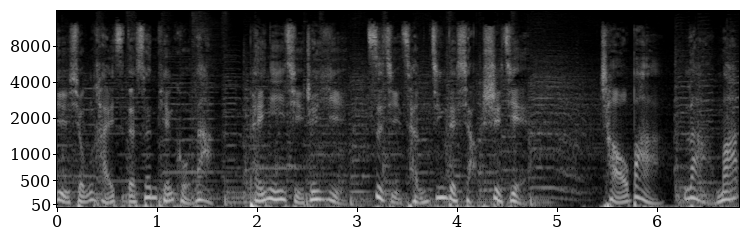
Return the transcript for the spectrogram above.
育熊孩子的酸甜苦辣，陪你一起追忆自己曾经的小世界。潮爸辣妈。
